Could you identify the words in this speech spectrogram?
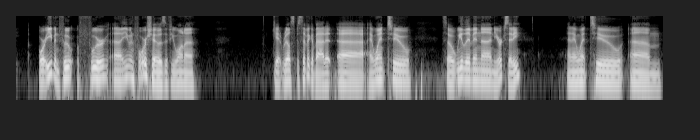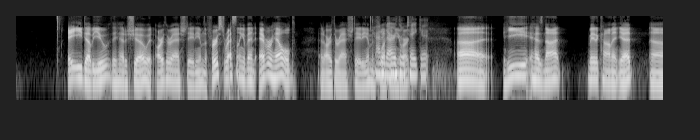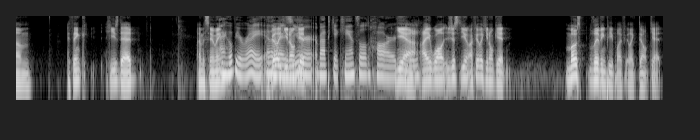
or even four, four uh, even four shows if you want to get real specific about it. Uh, I went to, so we live in uh, New York City, and I went to um, AEW. They had a show at Arthur Ashe Stadium, the first wrestling event ever held at Arthur Ashe Stadium in How did Flushing, New Arthur York. take it? Uh, he has not made a comment yet. Um, I think he's dead. I'm assuming. I hope you're right. I feel like you don't get- you're about to get canceled hard. yeah, buddy. I well, just you know, I feel like you don't get most living people. I feel like don't get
